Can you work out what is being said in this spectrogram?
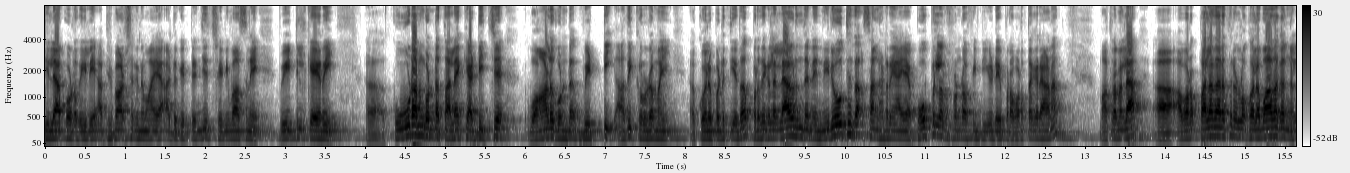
ജില്ലാ കോടതിയിലെ അഭിഭാഷകനുമായ അഡ്വക്കേറ്റ് രഞ്ജിത്ത് ശ്രീനിവാസനെ വീട്ടിൽ കയറി കൂടം കൊണ്ട് തലയ്ക്കടിച്ച് വാളുകൊണ്ട് വെട്ടി അതിക്രൂരമായി കൊലപ്പെടുത്തിയത്. പ്രതികളെല്ലാവരും തന്നെ നിരോധിത സംഘടനയായ പോപ്പുലർ ഫ്രണ്ട് ഓഫ് ഇന്ത്യയുടെ പ്രവർത്തകരാണ്. മാത്രമല്ല അവർ പലതരത്തിലുള്ള കൊലപാതകങ്ങൾ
